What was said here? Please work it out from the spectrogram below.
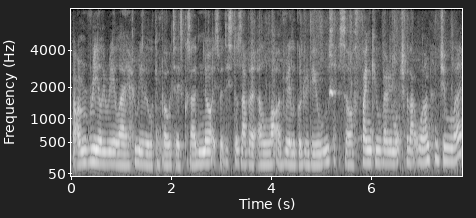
but I'm really, really, really looking forward to this because I noticed that this does have a, a lot of really good reviews. So thank you very much for that one, Julie.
